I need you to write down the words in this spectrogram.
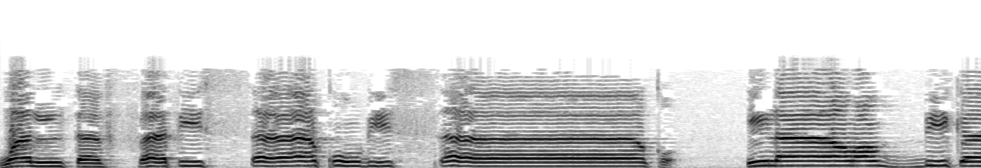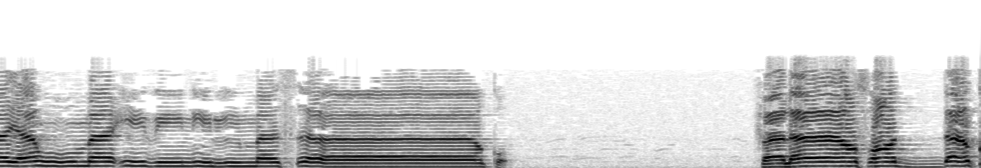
والتفت الساق بالساق إلى ربك يومئذ المساق. فلا صدق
